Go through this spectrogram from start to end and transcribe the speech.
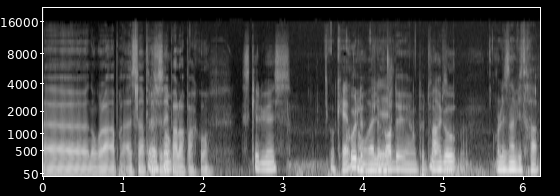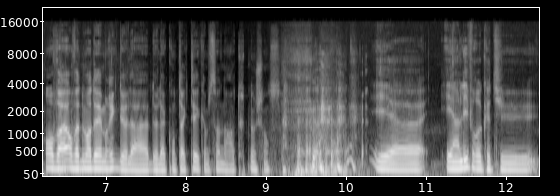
Euh, donc voilà, après, assez impressionné Intéressant. par leur parcours. Scale US. Ok, Cool, on, va les, des- un peu de Margot. force. on les invitera. On va, on va demander à Emmerich de la, de la contacter, comme ça on aura toutes nos chances. Et, euh, et un livre que tu,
